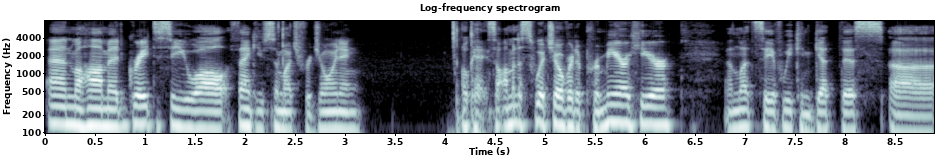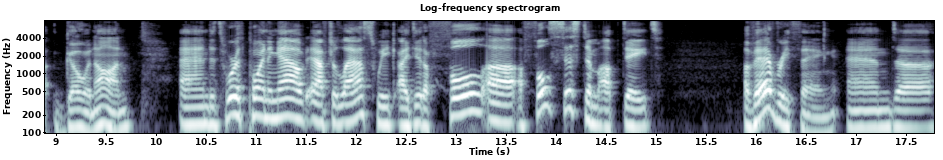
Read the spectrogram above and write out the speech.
and Mohammed. Great to see you all. Thank you so much for joining. Okay, so I'm going to switch over to Premiere here, and let's see if we can get this uh, going on. And it's worth pointing out, after last week, I did a full uh, a full system update of everything, and uh,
